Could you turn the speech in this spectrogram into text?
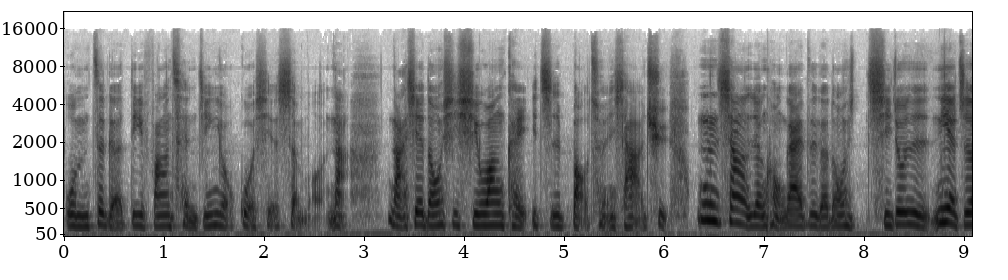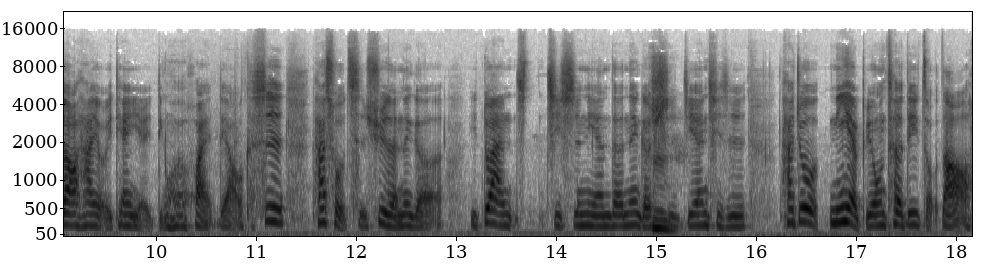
我们这个地方曾经有过些什么？那哪些东西希望可以一直保存下去？嗯，像人孔盖这个东西，就是你也知道，它有一天也一定会坏掉。可是它所持续的那个一段几十年的那个时间，其实它就你也不用特地走到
